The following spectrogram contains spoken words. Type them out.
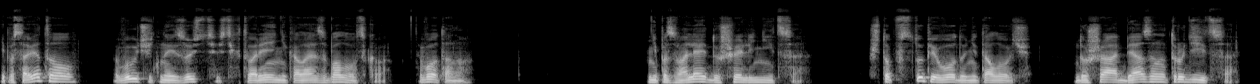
и посоветовал выучить наизусть стихотворение Николая Заболоцкого. Вот оно. «Не позволяй душе лениться, чтоб в ступе воду не толочь. Душа обязана трудиться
